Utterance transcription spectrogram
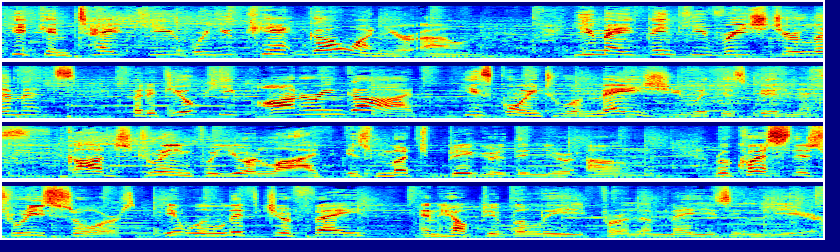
He can take you where you can't go on your own. You may think you've reached your limits, but if you'll keep honoring God, He's going to amaze you with His goodness. God's dream for your life is much bigger than your own. Request this resource. It will lift your faith and help you believe for an amazing year.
